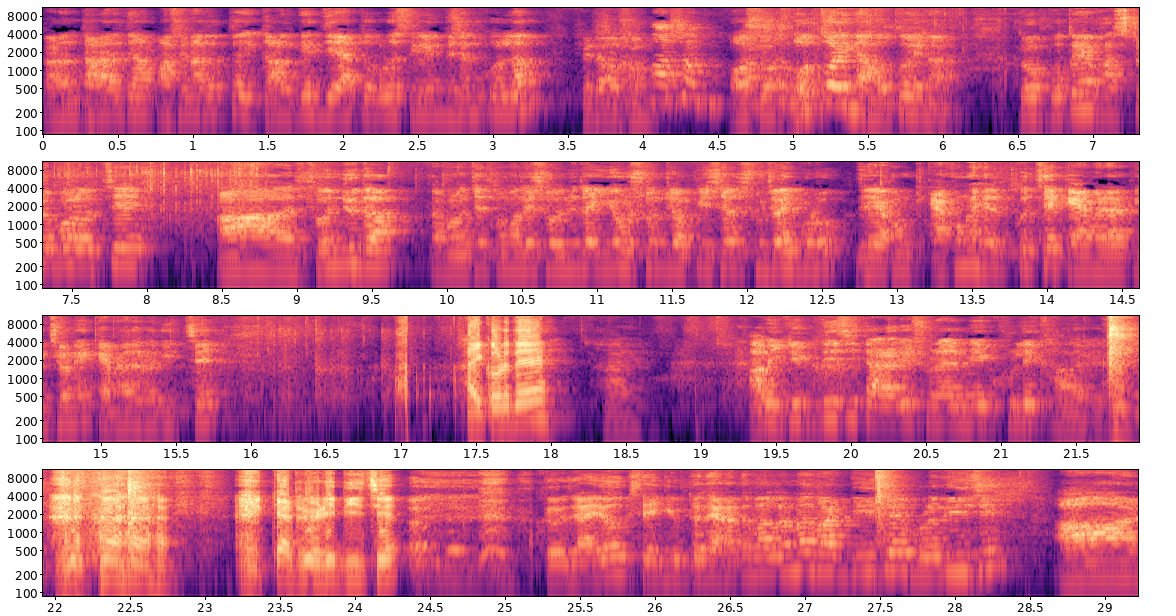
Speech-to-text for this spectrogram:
কারণ তারা যদি আমার পাশে না থাকতো এই কালকের যে এত বড় সেলিব্রেশন করলাম সেটা অসম্ভব অসম অসম হতোই না হতোই না। তো প্রথমে ফার্স্ট অফ অল হচ্ছে আহ, সঞ্জুদা তারপর হচ্ছে তোমাদের সঞ্জুদা ইয়োর সঞ্জু অফিসিয়াল সুজাই বড়ো যে এখন এখনও হেল্প করছে ক্যামেরার পিছনে ক্যামেরা ধরে দিচ্ছে। হাই করে দে। হাই আমি গিফট দিয়েছি তার আগে সোনার মেয়ে খুলে খাওয়া গেছে। ক্যাটাগরি দিয়েছে। তো যাই হোক সেই গিফটটা দেখাতে পারলাম না বাট দিয়েছে বলে দিয়েছি। আর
